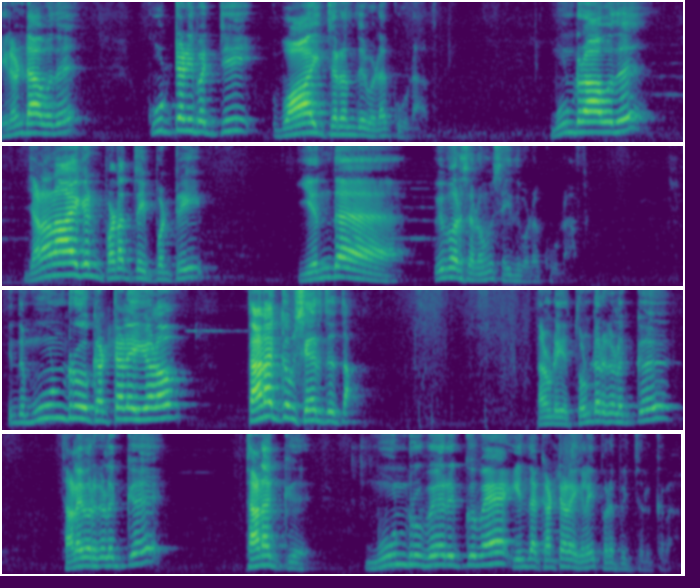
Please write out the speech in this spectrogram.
இரண்டாவது கூட்டணி பற்றி வாய் திறந்து விடக்கூடாது மூன்றாவது ஜனநாயகன் படத்தை பற்றி எந்த விமர்சனமும் செய்துவிடக்கூடாது. இந்த மூன்று கட்டளைகளும் தனக்கும் சேர்த்து தான் தன்னுடைய தொண்டர்களுக்கு தலைவர்களுக்கு தனக்கு மூன்று பேருக்குமே இந்த கட்டளைகளை பிறப்பித்திருக்கிறார்.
